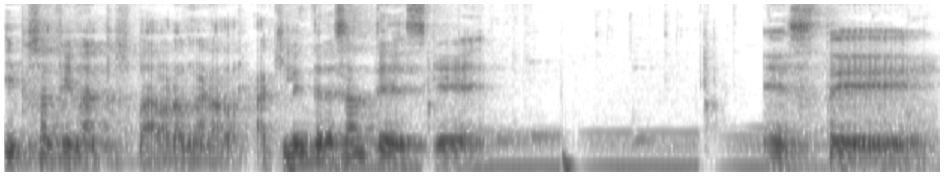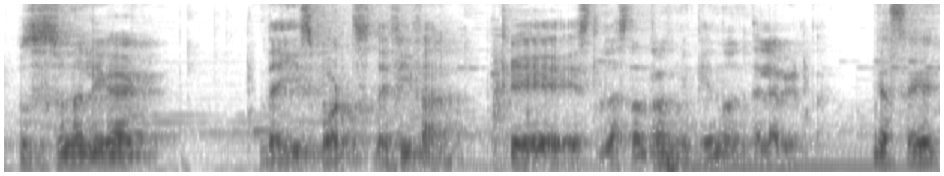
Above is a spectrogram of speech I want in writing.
Y pues al final, pues habrá un ganador. Aquí lo interesante es que este, pues es una liga de esports de FIFA que es- la están transmitiendo en tele abierta. ya sé.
